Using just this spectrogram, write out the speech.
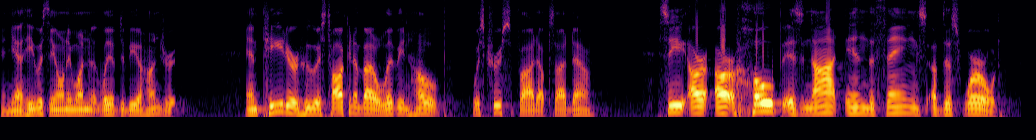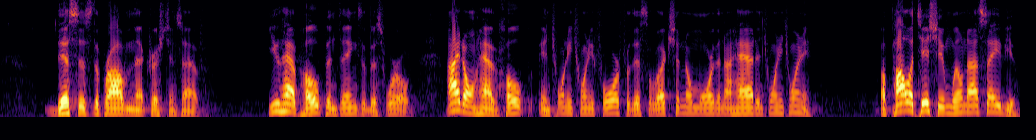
And yet he was the only one that lived to be a hundred. And Peter, who is talking about a living hope, was crucified upside down. See, our, our hope is not in the things of this world. This is the problem that Christians have. You have hope in things of this world. I don't have hope in 2024 for this election no more than I had in 2020. A politician will not save you.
